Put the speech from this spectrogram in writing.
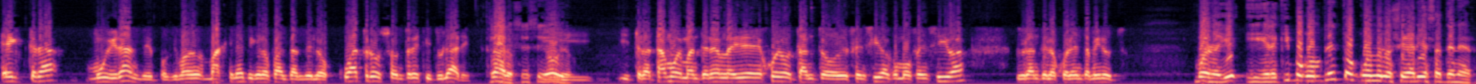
extra muy grande, porque imagínate que nos faltan de los cuatro, son tres titulares. Claro, sí, sí, obvio. Y tratamos de mantener la idea de juego, tanto defensiva como ofensiva, durante los 40 minutos. Bueno, ¿y, y el equipo completo cuándo lo llegarías a tener?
